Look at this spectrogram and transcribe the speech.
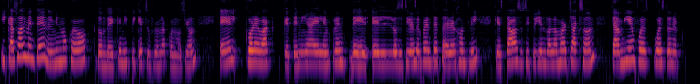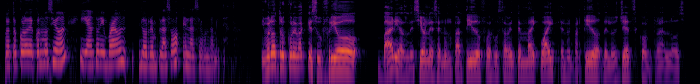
Y casualmente en el mismo juego donde Kenny Pickett sufrió una conmoción, el coreback que tenía él enfrente, el, los Steelers enfrente, Tyler Huntley, que estaba sustituyendo a Lamar Jackson, también fue puesto en el protocolo de conmoción y Anthony Brown lo reemplazó en la segunda mitad. Y bueno, otro coreback que sufrió varias lesiones en un partido fue justamente Mike White en el partido de los Jets contra los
